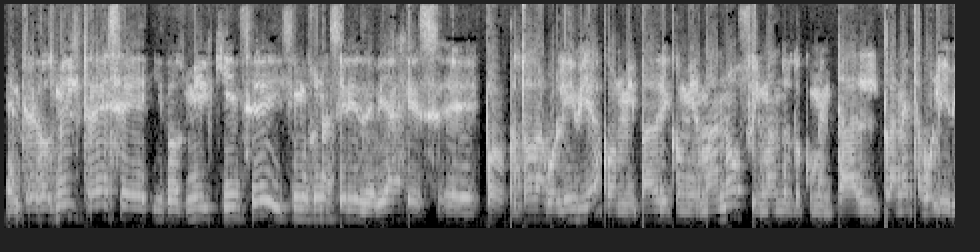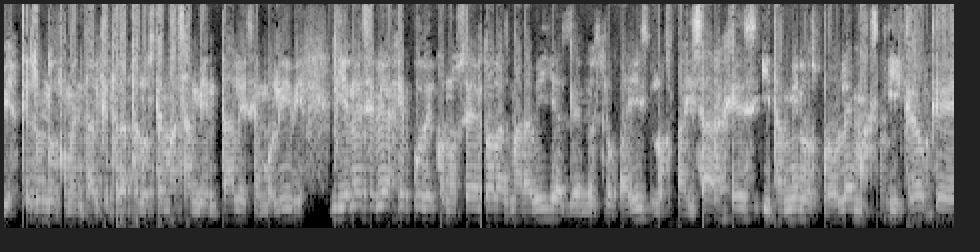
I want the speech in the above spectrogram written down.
Entre 2013 y 2015 hicimos una serie de viajes eh, por toda Bolivia con mi padre y con mi hermano filmando el documental Planeta Bolivia, que es un documental que trata los temas ambientales en Bolivia. Y en ese viaje pude conocer todas las maravillas de nuestro país, los paisajes y también los problemas. Y creo que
